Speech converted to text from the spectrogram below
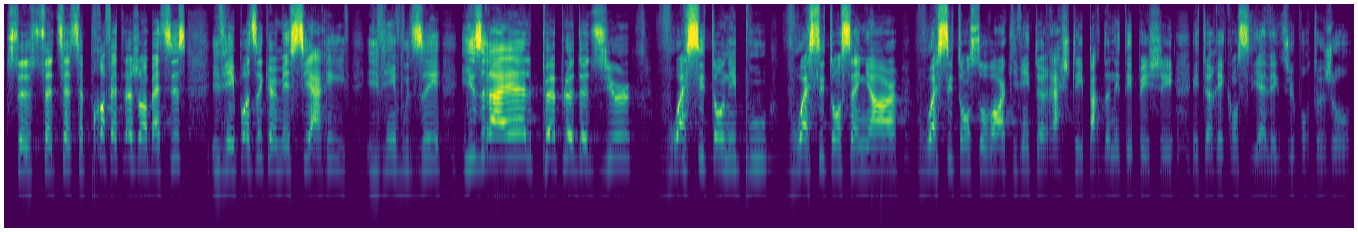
Ce, prophète-là, Jean-Baptiste, il ne vient pas dire qu'un Messie arrive. Il vient vous dire, Israël, peuple de Dieu, voici ton époux, voici ton Seigneur, voici ton sauveur qui vient te racheter, pardonner tes péchés et te réconcilier avec Dieu pour toujours.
